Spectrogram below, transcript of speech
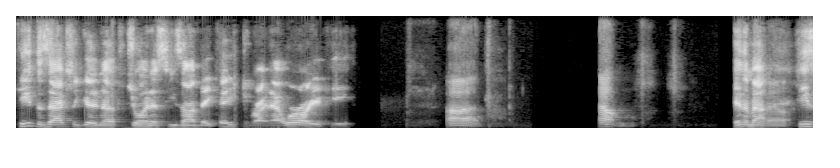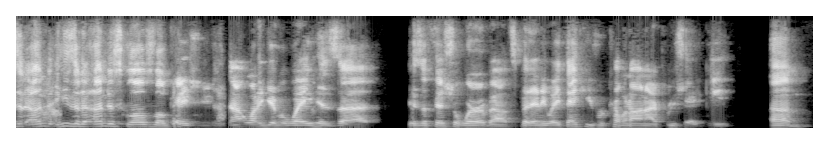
Keith is actually good enough to join us. He's on vacation right now. Where are you, Keith? Uh, mountains. In the mountain. You know? He's at un- he's at an undisclosed location. He does not want to give away his uh his official whereabouts. But anyway, thank you for coming on. I appreciate it, Keith. Um,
